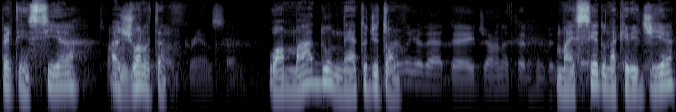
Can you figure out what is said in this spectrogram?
pertencia a Jonathan, o amado neto de Tom. Mais cedo naquele dia,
